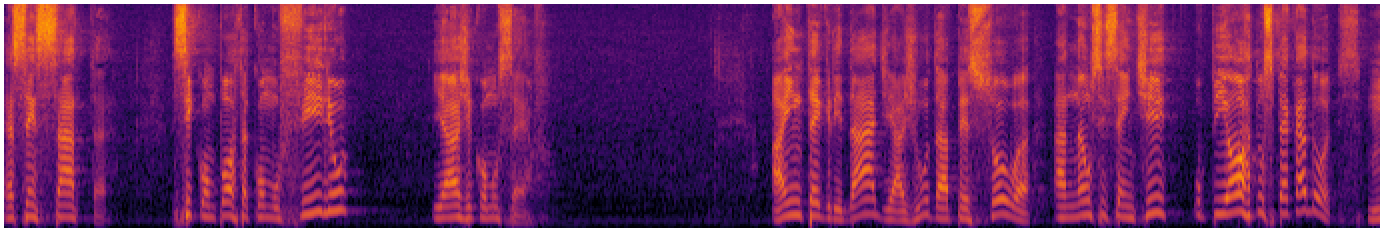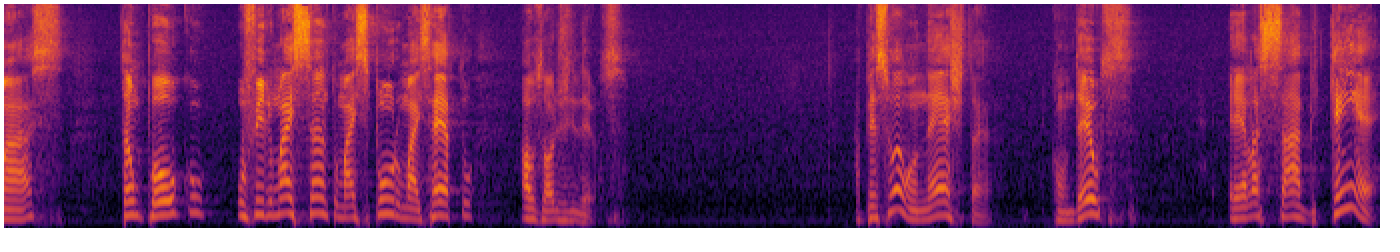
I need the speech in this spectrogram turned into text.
é sensata, se comporta como filho e age como servo. A integridade ajuda a pessoa a não se sentir o pior dos pecadores, mas tampouco o filho mais santo, mais puro, mais reto aos olhos de Deus. A pessoa honesta com Deus ela sabe quem é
